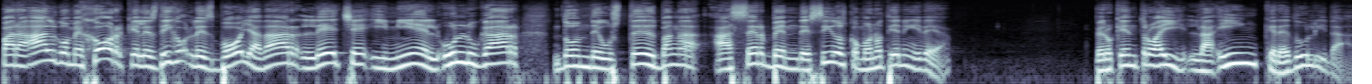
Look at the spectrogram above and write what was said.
para algo mejor que les dijo, les voy a dar leche y miel, un lugar donde ustedes van a, a ser bendecidos como no tienen idea. Pero ¿qué entró ahí? La incredulidad.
